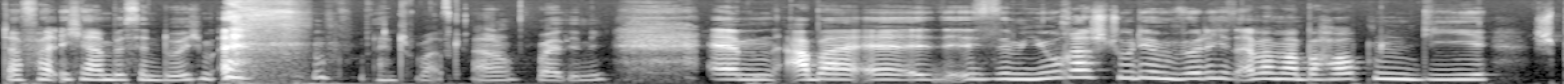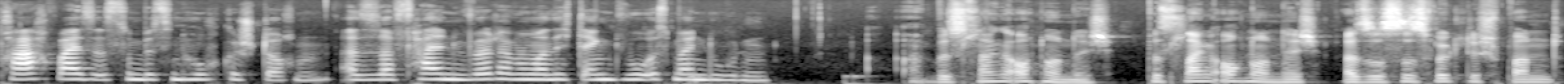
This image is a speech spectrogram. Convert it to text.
Da falle ich ja ein bisschen durch. Nein, Spaß, keine Ahnung, weiß ich nicht. Ähm, aber äh, diesem Jurastudium würde ich jetzt einfach mal behaupten, die Sprachweise ist so ein bisschen hochgestochen. Also da fallen Wörter, wo man sich denkt, wo ist mein Duden? Aber bislang auch noch nicht. Bislang auch noch nicht. Also, es ist wirklich spannend.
